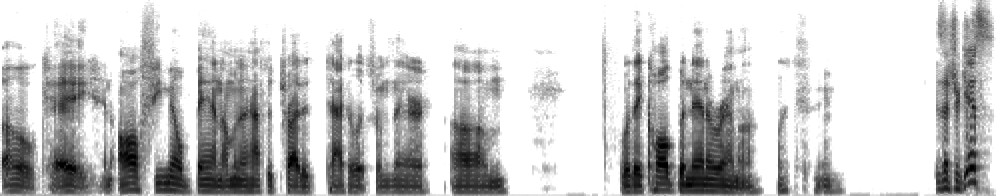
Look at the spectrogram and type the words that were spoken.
Okay, an all-female band. I'm gonna have to try to tackle it from there. Um, were they called Bananarama? Let's see. Is that your guess?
